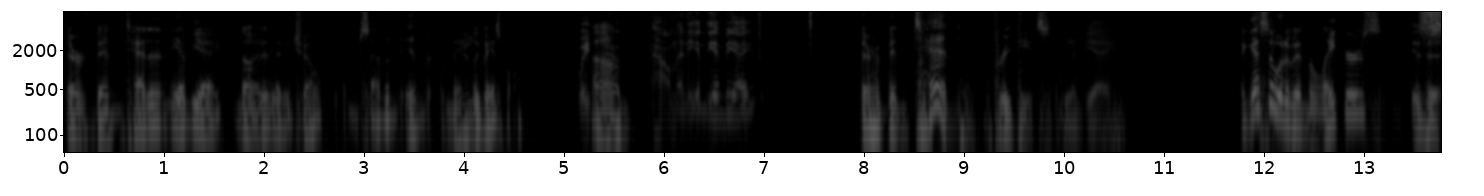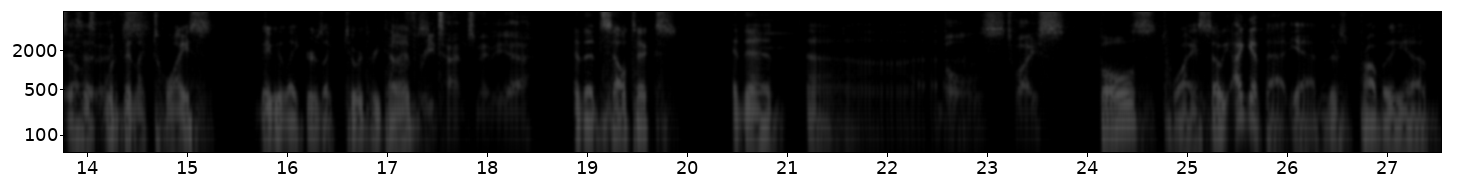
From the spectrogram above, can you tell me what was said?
There have been 10 in the NBA, 9 in NHL, and 7 in Major League Baseball. Wait, Um, how many in the NBA? There have been 10 three-peats in the NBA. I guess it would have been the Lakers. Is it, is it would have been like twice, maybe Lakers like two or three times, Three times, maybe. Yeah. and then Celtics, and then uh, Bulls twice. Bulls twice. So I get that. Yeah, and then there's probably um,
